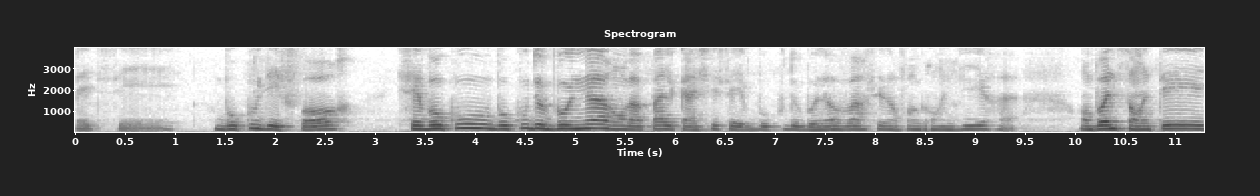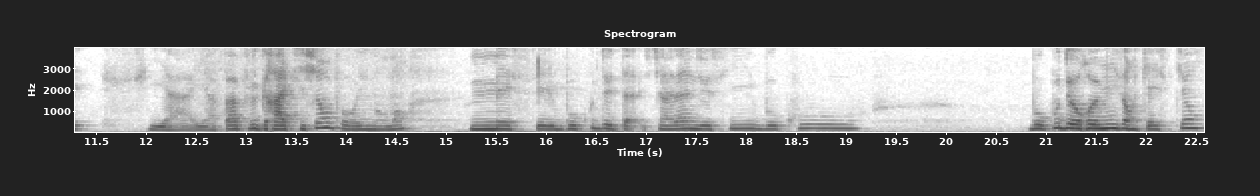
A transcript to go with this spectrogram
fait. C'est beaucoup d'efforts. C'est beaucoup, beaucoup de bonheur, on va pas le cacher. C'est beaucoup de bonheur voir ces enfants grandir euh, en bonne santé. Il n'y a, a pas plus gratifiant pour une maman. Mais c'est beaucoup de challenge aussi, beaucoup, beaucoup de remise en question.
